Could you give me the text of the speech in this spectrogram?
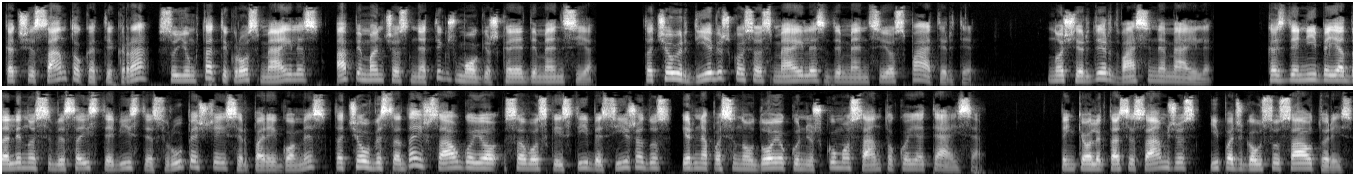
kad ši santoka tikra, sujungta tikros meilės, apimančios ne tik žmogiškąją dimensiją, tačiau ir dieviškosios meilės dimensijos patirtį nuoširdi ir dvasinė meilė. Kasdienybėje dalinosi visais tėvystės rūpeščiais ir pareigomis, tačiau visada išsaugojo savo skaistybės įžadus ir nepasinaudojo kuniškumo santokoje teisę. XV amžius ypač gausus autoriais,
